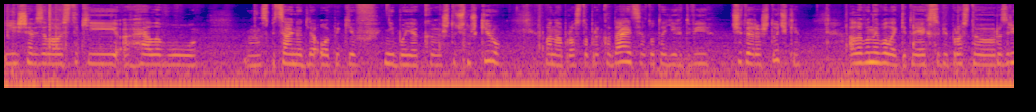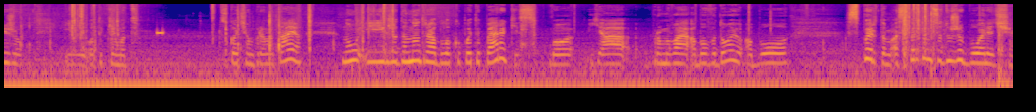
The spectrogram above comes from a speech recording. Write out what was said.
І ще взяла ось такі гелеву спеціально для опіків, ніби як штучну шкіру. Вона просто прикладається. Тут їх дві, чотири штучки, але вони великі, то я їх собі просто розріжу і отаким от скотчем примотаю. Ну і вже давно треба було купити перекіс, бо я промиваю або водою, або спиртом. А спиртом це дуже боляче.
